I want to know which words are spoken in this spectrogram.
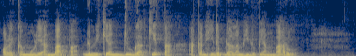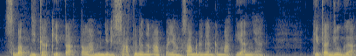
oleh kemuliaan Bapa, demikian juga kita akan hidup dalam hidup yang baru Sebab jika kita telah menjadi satu dengan apa yang sama dengan kematiannya, kita juga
